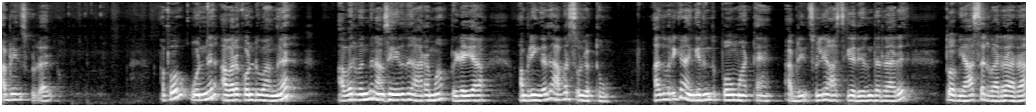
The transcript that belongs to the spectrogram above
அப்படின்னு சொல்கிறாரு அப்போது ஒன்று அவரை கொண்டு வாங்க. அவர் வந்து நான் செய்கிறது அறமா பிழையா? அப்படிங்கிறது அவர் சொல்லட்டும். அது வரைக்கும் நான் இங்கேருந்து போக மாட்டேன் அப்படின்னு சொல்லி ஆசிரியர் இருந்துடுறாரு. இப்போ வியாசர் வர்றாரா?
